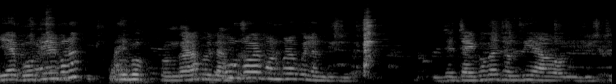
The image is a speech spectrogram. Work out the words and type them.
ইয়ে কইলাম। কোন সময় ফোন করে কইলাম দেখি। যে যাইব গা জলদি আও বৃষ্টি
